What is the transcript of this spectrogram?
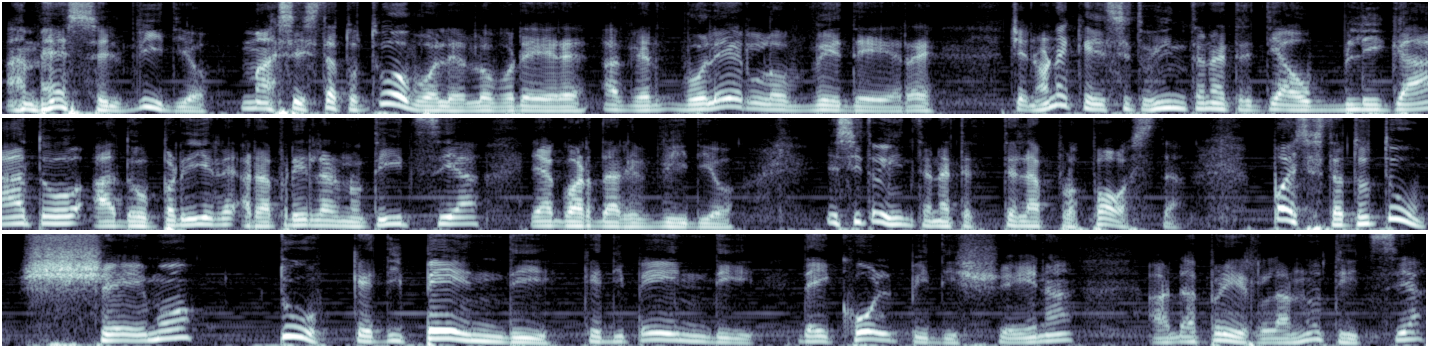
ha messo il video, ma sei stato tu a volerlo vedere, a volerlo vedere. Cioè non è che il sito internet ti ha obbligato ad aprire, ad aprire la notizia e a guardare il video. Il sito internet te l'ha proposta. Poi sei stato tu, scemo, tu che dipendi, che dipendi dai colpi di scena, ad aprire la notizia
